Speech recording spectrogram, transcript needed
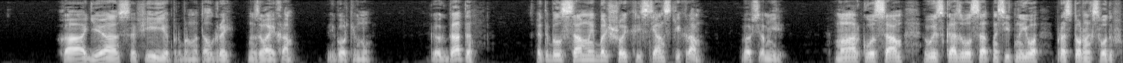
— Хагия София, — пробормотал Грей, называя храм. Егор кивнул. — Когда-то это был самый большой христианский храм во всем мире. Марко сам высказывался относительно его просторных сводов.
